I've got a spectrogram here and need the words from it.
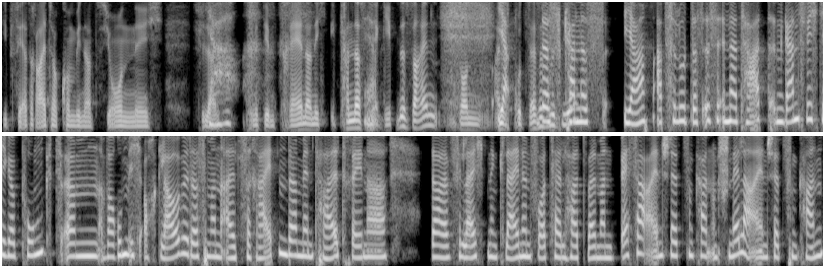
die Pferd-Reiter-Kombination nicht, vielleicht ja. mit dem Trainer nicht. Kann das ein ja. Ergebnis sein so ein, eines ja, Prozesses das mit dir? kann es, ja, absolut. Das ist in der Tat ein ganz wichtiger Punkt, ähm, warum ich auch glaube, dass man als reitender Mentaltrainer da vielleicht einen kleinen Vorteil hat, weil man besser einschätzen kann und schneller einschätzen kann,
